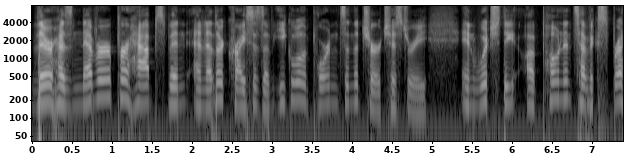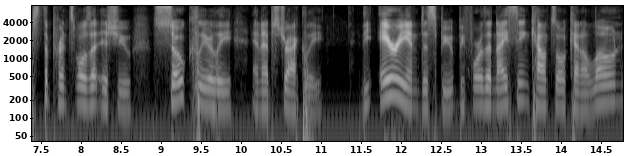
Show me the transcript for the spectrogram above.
There has never perhaps been another crisis of equal importance in the church history in which the opponents have expressed the principles at issue so clearly and abstractly. The Arian dispute before the Nicene Council can alone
